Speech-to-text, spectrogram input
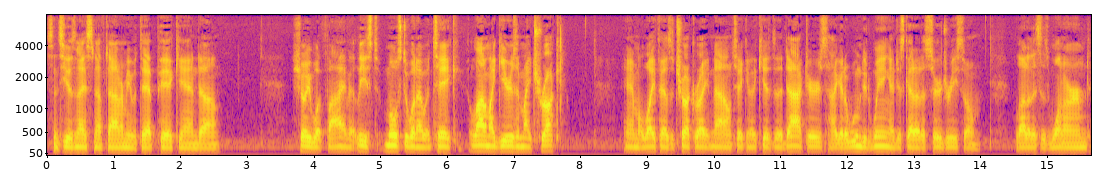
since he was nice enough to honor me with that pick and uh, show you what five at least most of what I would take. A lot of my gear is in my truck and my wife has a truck right now taking the kids to the doctors. I got a wounded wing. I just got out of surgery, so a lot of this is one armed,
